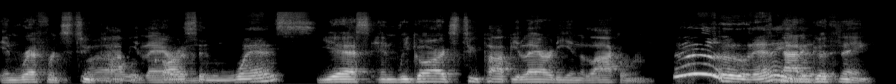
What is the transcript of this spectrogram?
in reference to wow, popularity. Carson Wentz? Yes, in regards to popularity in the locker room. Ooh, that ain't not good. a good thing.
